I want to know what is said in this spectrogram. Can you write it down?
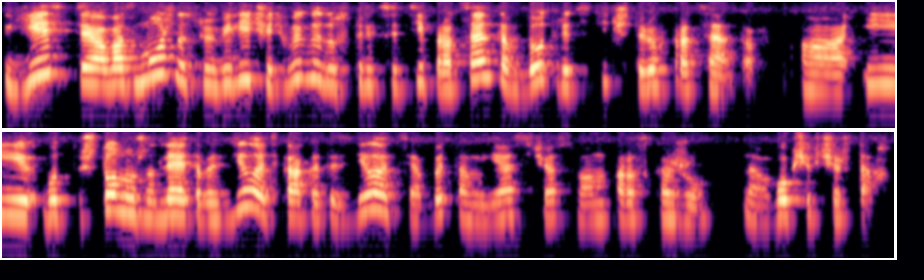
Есть возможность увеличить выгоду с 30% до 34%. А, и вот что нужно для этого сделать, как это сделать, об этом я сейчас вам расскажу в общих чертах.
